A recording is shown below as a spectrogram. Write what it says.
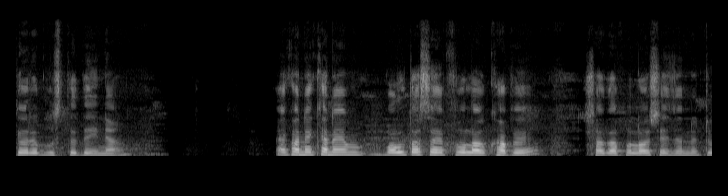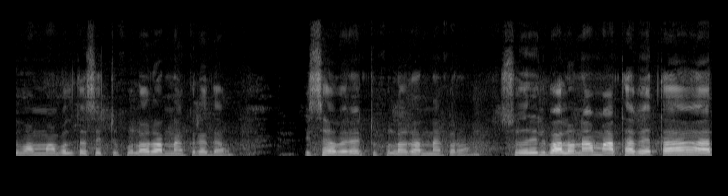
করে বুঝতে দিই না। এখন এখানে বলতেছে, পোলাও খাবে, সাদা পোলাও সেই জন্য একটু মাম্মা বলতেছে, একটু পোলাও রান্না করে দাও। কিছু হবে না, একটু পোলাও রান্না করো। শরীর ভালো না, মাথা ব্যথা, আর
